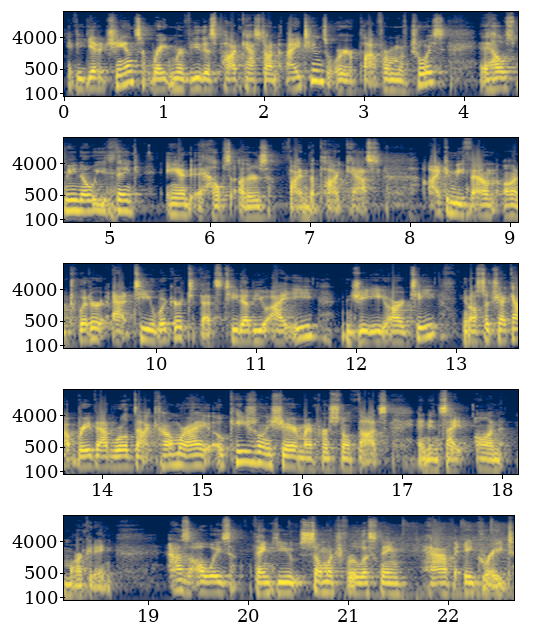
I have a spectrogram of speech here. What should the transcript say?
If you get a chance, rate and review this podcast on iTunes or your platform of choice. It helps me know what you think and it helps others find the podcast. I can be found on Twitter at T Wiegert. That's T W I E G E R T. You can also check out braveadworld.com where I occasionally share my personal thoughts and insight on marketing. As always, thank you so much for listening. Have a great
